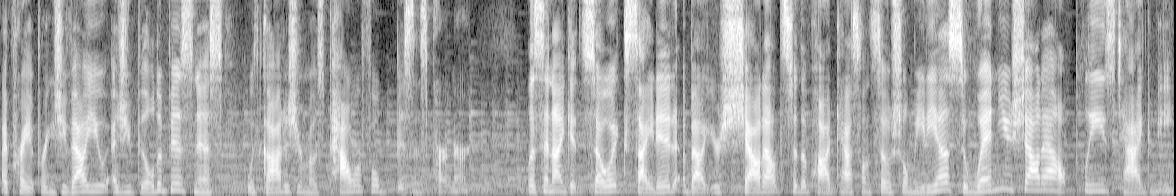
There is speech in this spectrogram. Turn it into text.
I pray it brings you value as you build a business with God as your most powerful business partner. Listen, I get so excited about your shout outs to the podcast on social media. So when you shout out, please tag me.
